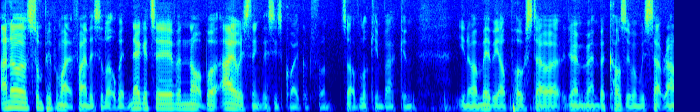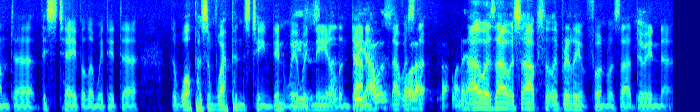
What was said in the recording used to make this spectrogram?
I know some people might find this a little bit negative and not, but I always think this is quite good fun. Sort of looking back and you know, maybe I'll post our. I remember Cosy when we sat around uh, this table and we did uh, the Whoppers and Weapons team, didn't we, Jesus, with Neil and Dan? that was that, that- that one, that was that was absolutely brilliant fun. Was that doing uh,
